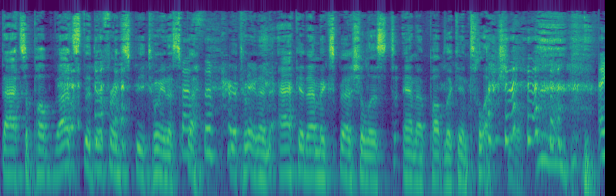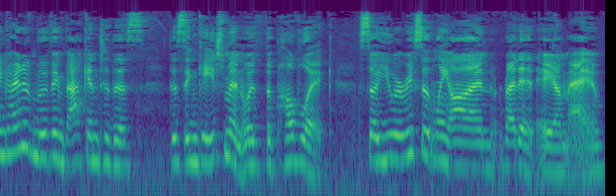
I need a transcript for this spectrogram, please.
That's a pub, that's the difference between a spe- between an academic specialist and a public intellectual. and kind of moving back into this this engagement with the public. So you were recently on Reddit AMA.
